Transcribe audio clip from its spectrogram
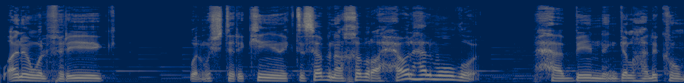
وأنا والفريق والمشتركين اكتسبنا خبرة حول هالموضوع. حابين ننقلها لكم.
